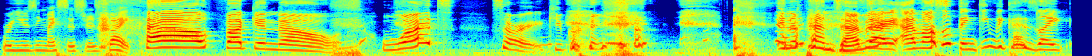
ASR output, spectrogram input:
were using my sister's bike. Hell fucking no. What? Sorry, keep going. In a pandemic? Sorry, I'm also thinking because like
